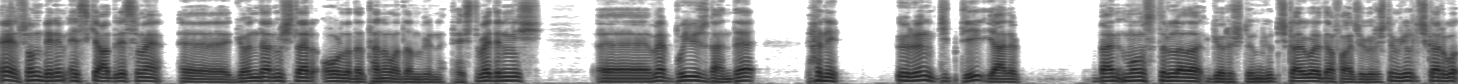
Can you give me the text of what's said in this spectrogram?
en son benim eski adresime e, göndermişler. Orada da tanımadığım birine teslim edilmiş. Ee, ve bu yüzden de hani ürün gitti. Yani ben Monster'la görüştüm. Yurt dışı kargoyla defalarca görüştüm. Yurt kargo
